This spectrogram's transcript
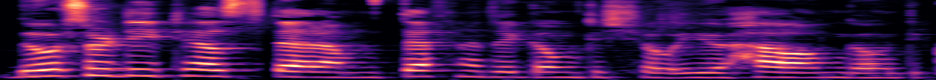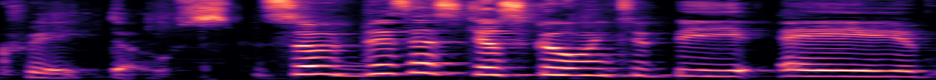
those are details that I'm definitely going to show you how I'm going to create those. So, this is just going to be a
